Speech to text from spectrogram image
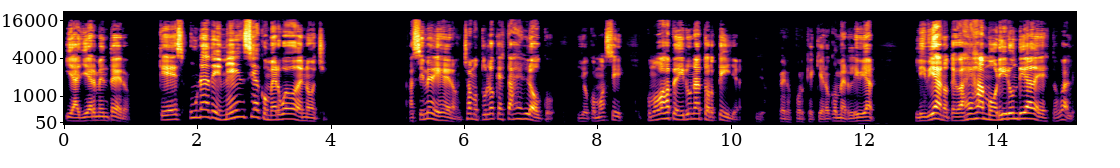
Y ayer me entero que es una demencia comer huevo de noche. Así me dijeron, chamo, tú lo que estás es loco. Y yo, ¿cómo así? ¿Cómo vas a pedir una tortilla? Y yo, pero porque quiero comer liviano. Liviano, te vas a morir un día de estos, ¿vale?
